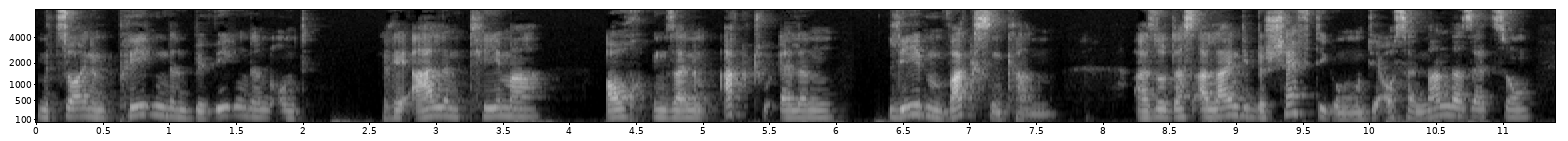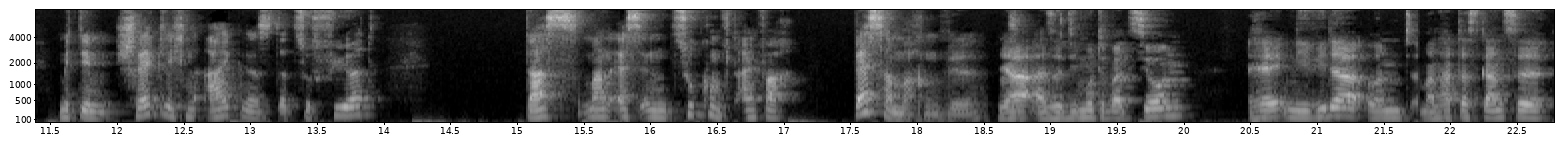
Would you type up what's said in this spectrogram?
mit so einem prägenden, bewegenden und realen Thema auch in seinem aktuellen Leben wachsen kann. Also dass allein die Beschäftigung und die Auseinandersetzung mit dem schrecklichen Ereignis dazu führt, dass man es in Zukunft einfach besser machen will. Ja, also die Motivation, hey, nie wieder und man hat das Ganze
